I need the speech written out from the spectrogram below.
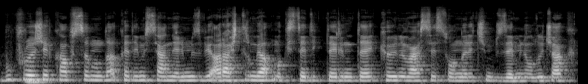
bu proje kapsamında akademisyenlerimiz bir araştırma yapmak istediklerinde köy üniversitesi onlar için bir zemin olacak.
